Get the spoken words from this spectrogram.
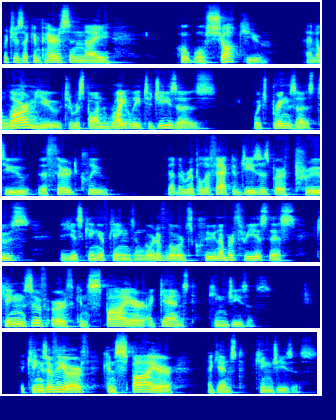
which is a comparison I hope will shock you and alarm you to respond rightly to Jesus, which brings us to the third clue that the ripple effect of Jesus' birth proves that he is King of Kings and Lord of Lords. Clue number three is this kings of earth conspire against King Jesus. The kings of the earth conspire against King Jesus.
